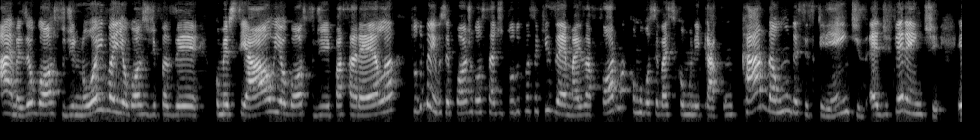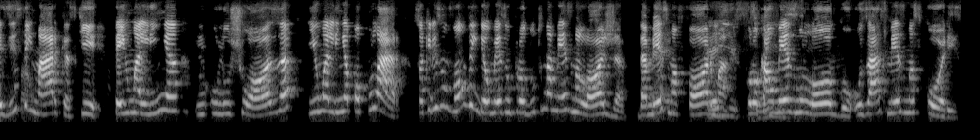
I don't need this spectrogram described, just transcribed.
ah, mas eu gosto de noiva e eu gosto de fazer comercial e eu gosto de passarela, tudo bem, você pode gostar de tudo que você quiser, mas a forma como você vai se comunicar com cada um desses clientes é diferente. Existem marcas que têm uma linha luxuosa e uma linha popular. Só que eles não vão vender o mesmo produto na mesma loja, da mesma forma, é isso, colocar é o mesmo logo, usar as mesmas cores.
